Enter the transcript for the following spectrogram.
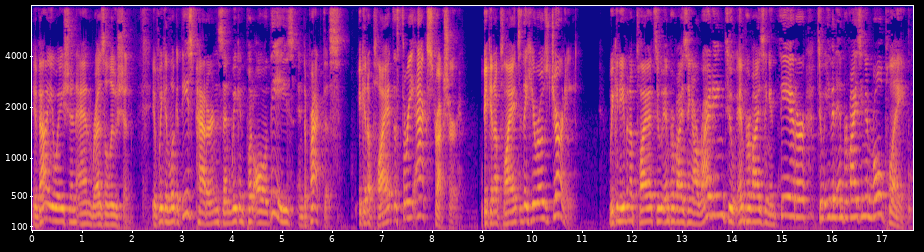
evaluation, and resolution. If we can look at these patterns, then we can put all of these into practice. We can apply it to three-act structure. We can apply it to the hero's journey. We can even apply it to improvising our writing, to improvising in theater, to even improvising in role playing.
